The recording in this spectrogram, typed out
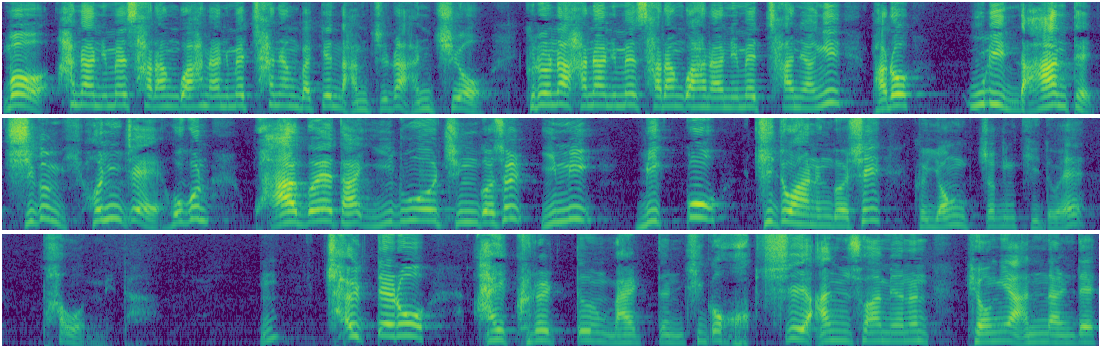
뭐 하나님의 사랑과 하나님의 찬양밖에 남지는 않지요. 그러나 하나님의 사랑과 하나님의 찬양이 바로 우리 나한테 지금 현재 혹은 과거에 다 이루어진 것을 이미 믿고 기도하는 것이 그 영적인 기도의 파워입니다. 응? 절대로 아이 그럴 듯 말든 이거 혹시 안수하면은 병이 안 나는데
